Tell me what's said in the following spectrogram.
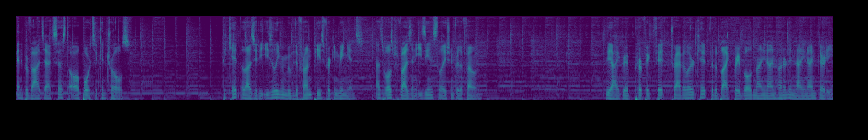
and it provides access to all ports and controls. The kit allows you to easily remove the front piece for convenience, as well as provides an easy installation for the phone. The iGrip PerfektFit Traveler Kit for the BlackBerry Bold 9900 and 9930.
